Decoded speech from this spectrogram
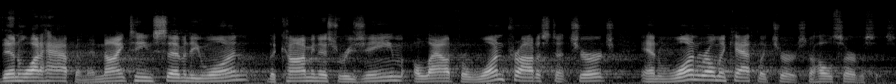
Then what happened? In 1971, the communist regime allowed for one Protestant church and one Roman Catholic church to hold services,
